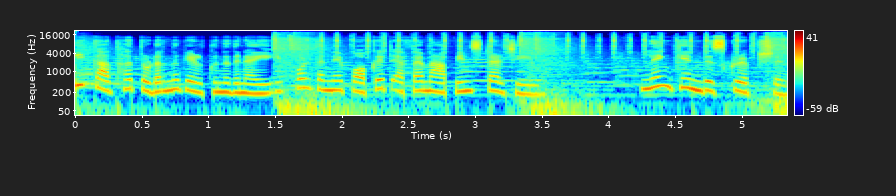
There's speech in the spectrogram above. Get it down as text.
ഈ കഥ തുടർന്ന് കേൾക്കുന്നതിനായി ഇപ്പോൾ തന്നെ pocket F M app install ചെയ്യൂ. Link in description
